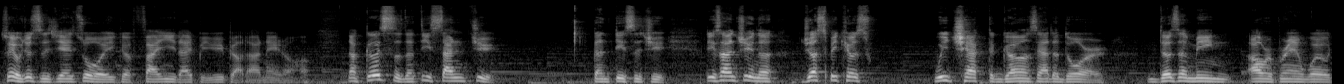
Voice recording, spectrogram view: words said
所以我就直接做一个翻译来比喻表达内容哈。那歌词的第三句跟第四句，第三句呢，Just because we check the guns at the door。Doesn't mean our brain will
